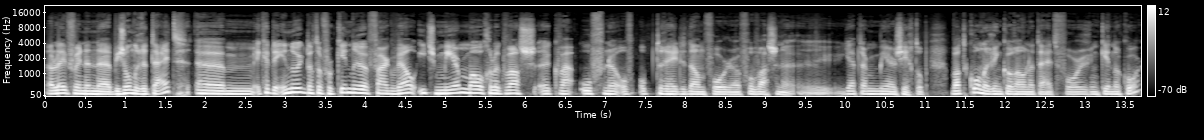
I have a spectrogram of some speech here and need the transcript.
Nou leven we in een uh, bijzondere tijd. Um, ik heb de indruk dat er voor kinderen vaak wel iets meer mogelijk was uh, qua oefenen of optreden dan voor uh, volwassenen. je hebt daar meer zicht op. Wat kon er in coronatijd voor een kinderkoor?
